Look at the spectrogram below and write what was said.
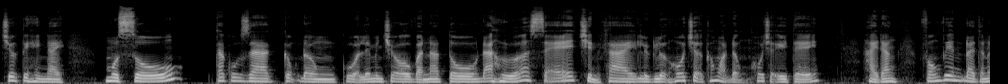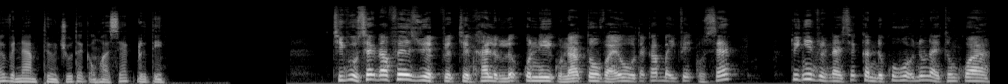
Trước tình hình này, một số các quốc gia cộng đồng của Liên minh châu Âu và NATO đã hứa sẽ triển khai lực lượng hỗ trợ các hoạt động hỗ trợ y tế. Hải Đăng, phóng viên Đài tiếng nói Việt Nam thường trú tại Cộng hòa Séc đưa tin. Chính phủ Séc đã phê duyệt việc triển khai lực lượng quân y của NATO và EU tại các bệnh viện của Séc. Tuy nhiên, việc này sẽ cần được Quốc hội nước này thông qua.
